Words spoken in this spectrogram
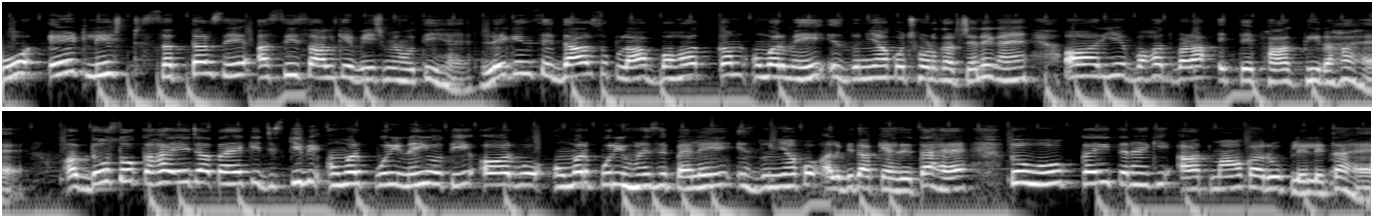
वो एटलीस्ट सत्तर से अस्सी साल के बीच में होती है। लेकिन सिद्धार्थ शुक्ला बहुत कम उम्र में ही इस दुनिया को छोड़कर चले गए और ये बहुत बड़ा इत्तेफाक भी रहा है। अब दोस्तों, कहा यह जाता है कि जिसकी भी उम्र पूरी नहीं होती और वो उम्र पूरी होने से पहले ही इस दुनिया को अलविदा कह देता है तो वो कई तरह की आत्माओं का रूप ले लेता है।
